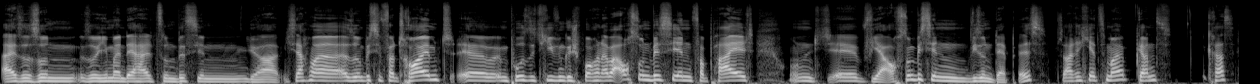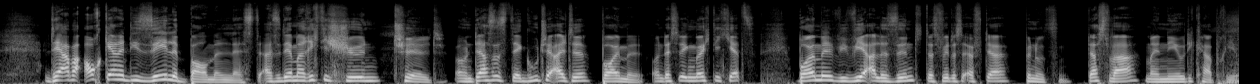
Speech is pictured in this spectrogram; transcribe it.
Also so, ein, so jemand, der halt so ein bisschen, ja, ich sag mal, so ein bisschen verträumt, äh, im Positiven gesprochen, aber auch so ein bisschen verpeilt und äh, ja, auch so ein bisschen wie so ein Depp ist, sage ich jetzt mal, ganz krass. Der aber auch gerne die Seele baumeln lässt. Also der mal richtig schön chillt. Und das ist der gute alte Bäumel. Und deswegen möchte ich jetzt Bäumel, wie wir alle sind, dass wir das öfter benutzen. Das war mein Neo DiCaprio.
